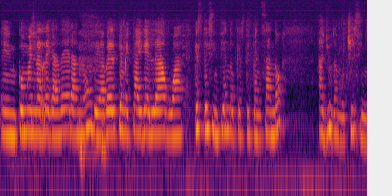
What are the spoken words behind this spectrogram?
en, como en la regadera, ¿no? De a ver que me caiga el agua, qué estoy sintiendo, qué estoy pensando, ayuda muchísimo.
